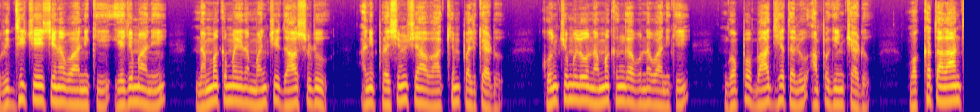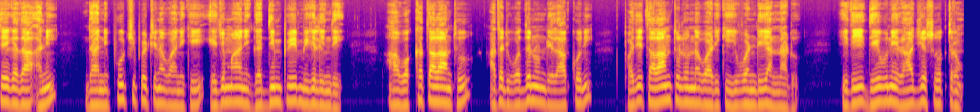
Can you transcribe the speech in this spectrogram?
వృద్ధి చేసిన వానికి యజమాని నమ్మకమైన మంచి దాసుడు అని ప్రశంసా వాక్యం పలికాడు. కొంచెములో నమ్మకంగా ఉన్నవానికి గొప్ప బాధ్యతలు అప్పగించాడు. ఒక్క తలాంతే గదా అని దాన్ని పూడ్చిపెట్టిన వానికి యజమాని గద్దింపే మిగిలింది. ఆ ఒక్క తలాంతు అతడి వద్ద నుండి లాక్కొని పది తలాంతులున్న వాడికి ఇవ్వండి అన్నాడు. ఇది దేవుని రాజ్య సూత్రం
